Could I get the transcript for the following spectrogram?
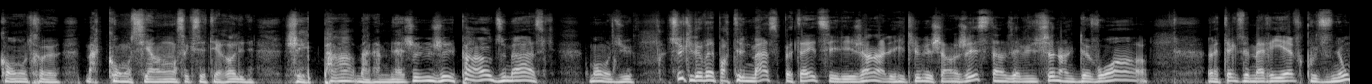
contre ma conscience, etc. J'ai peur, Madame la juge, j'ai peur du masque. Mon Dieu. Ceux qui devraient porter le masque, peut-être, c'est les gens dans les clubs échangistes. hein. Vous avez vu ça dans Le Devoir, un texte de Marie-Ève Cousineau.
